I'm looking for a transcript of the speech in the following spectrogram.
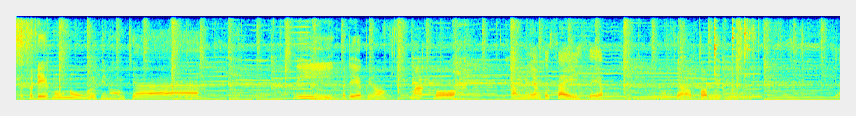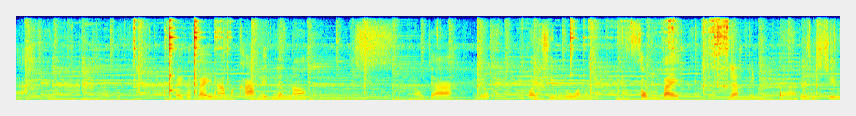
แล้วประเดกนงๆเลยพี่น้องจ้า นี่ประเดกพี่น้องมักบอทำยังกับใสแซ่บพี่น้องจ้าเอาตอนนิดนึงจ้าไปก็ใส่น้ำมะขามนิดนึงเนาะพี่น้องจ้าเดี๋ยวค่อยชิมดูว่ามันสมไปจ้ะพี่น้องจ้าเดี๋ยวจะชิม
